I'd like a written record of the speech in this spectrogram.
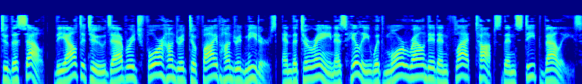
To the south, the altitudes average 400 to 500 meters, and the terrain is hilly with more rounded and flat tops than steep valleys.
